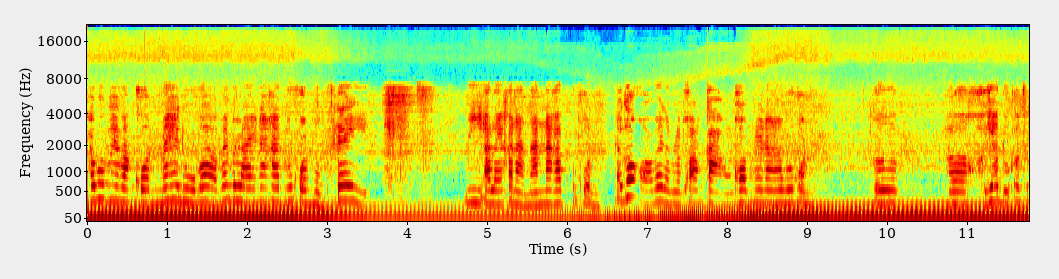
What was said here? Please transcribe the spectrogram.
ถ้าพวกแม่บางคนไม่ให้ดูก็ไม่เป็นไรนะครับ ทุกคนผมไม่ได้ นั้นนะครับ ทุกคน แล้วก็ขอไปสำหรับความกลางของคอมด้วยนะครับทุกคนเออเออขออนุญาตดูก็สิ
